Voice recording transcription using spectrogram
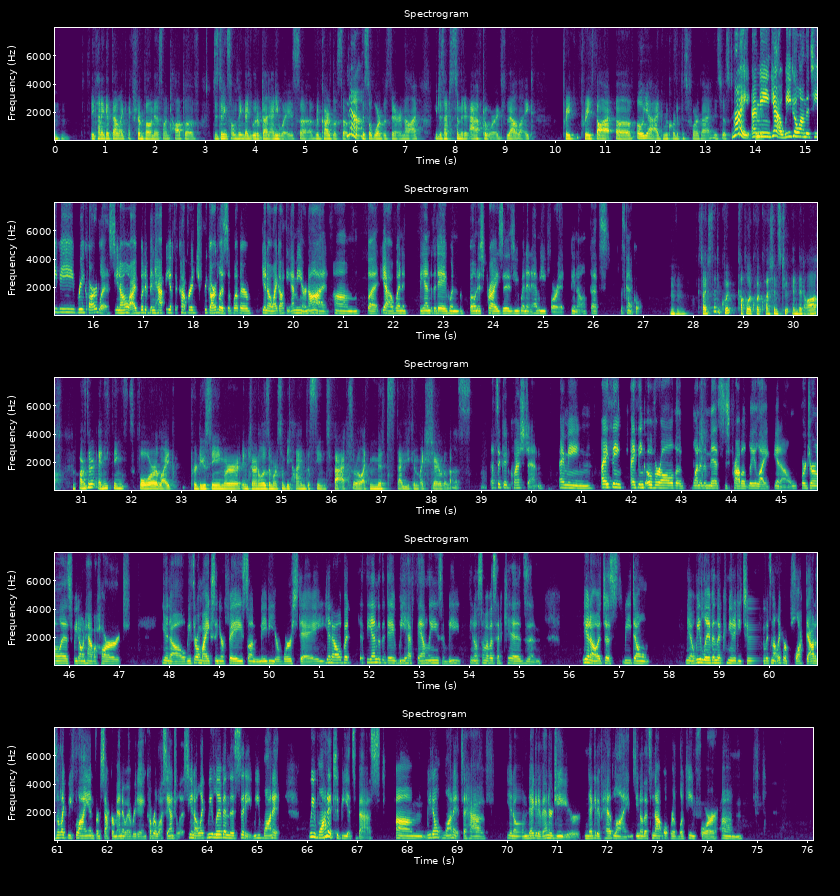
Mm-hmm. So you kind of get that like extra bonus on top of just doing something that you would have done anyways, uh, regardless of yeah. if this award was there or not. You just have to submit it afterwards without like pre pre thought of oh yeah i'd recorded this for that. It's just right i mean yeah we go on the tv regardless you know i would have been happy if the coverage regardless of whether you know i got the emmy or not um but yeah when at the end of the day when the bonus prize is you win an emmy for it you know that's that's kind of cool. Mm-hmm. so i just had a quick couple of quick questions to end it off. Are there any things for like producing or in journalism or some behind the scenes facts or like myths that you can like share with us that's a good question. I mean, I think I think overall the one of the myths is probably like, you know, we're journalists, we don't have a heart. You know, we throw mics in your face on maybe your worst day, you know, but at the end of the day, we have families and we, you know, some of us have kids and you know, it just we don't you know, we live in the community too. It's not like we're plucked out. It's not like we fly in from Sacramento every day and cover Los Angeles. You know, like we live in this city. We want it, we want it to be its best um, we don't want it to have you know negative energy or negative headlines you know that's not what we're looking for. Um,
